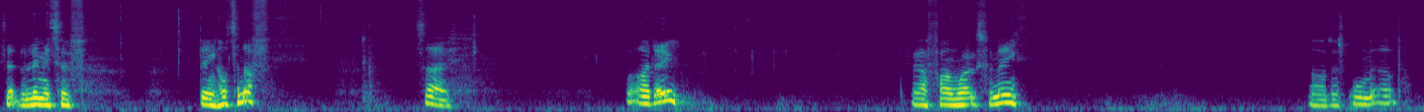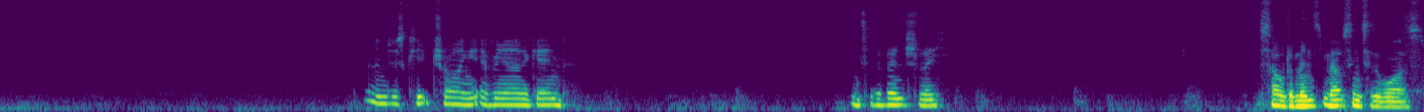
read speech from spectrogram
Is at the limit of being hot enough. So, what I do, the way I find works for me, I'll just warm it up. and just keep trying it every now and again until eventually the solder melts into the wires.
